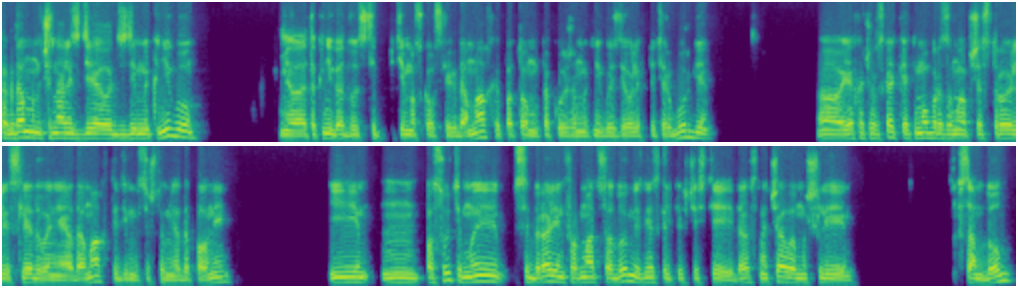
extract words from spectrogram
когда мы начинали сделать с Димой книгу, э, это книга о 25 московских домах, и потом такую же мы книгу сделали в Петербурге, э, я хочу рассказать, каким образом мы вообще строили исследования о домах. Ты, Дима, если что, меня дополняй. И, по сути, мы собирали информацию о доме из нескольких частей. Да? Сначала мы шли в сам дом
